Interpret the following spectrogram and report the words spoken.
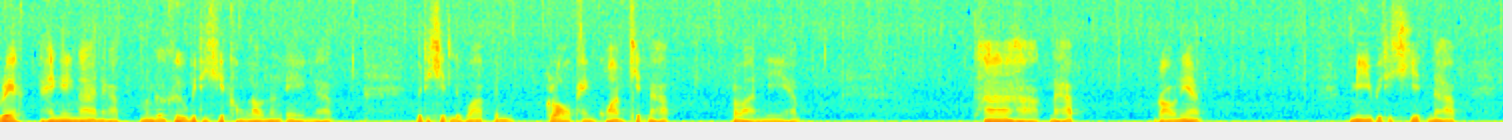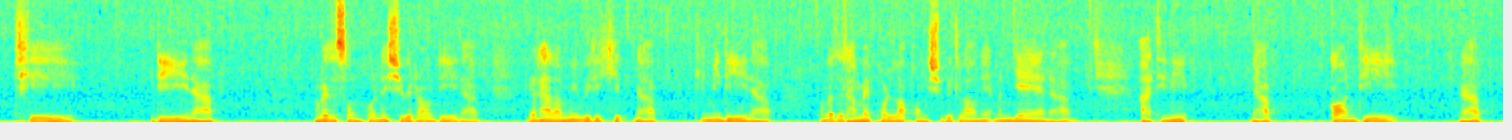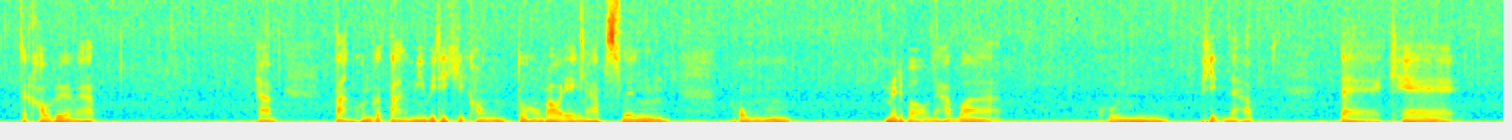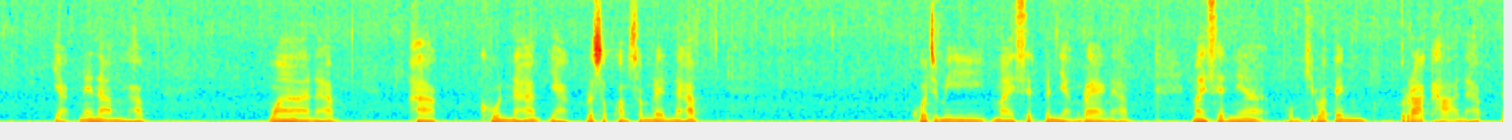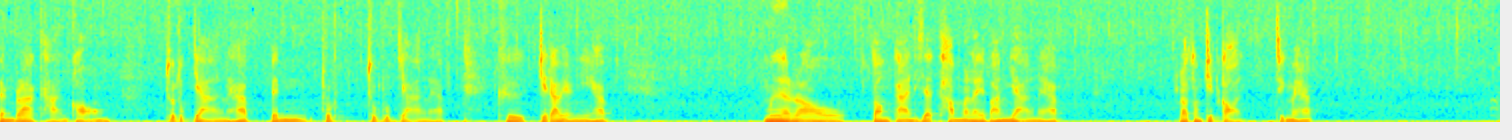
เรียกให้ง่าย ๆนะครับ มันก็คือวิธีคิดของเรานั่นเองนะครับ วิธีคิดหรือว่าเป็นกรอบแห่งความคิดนะครับ ประมาณนี้ครับ ถ้าหากนะครับ เราเนี่ยมีวิธีคิดนะครับ ที่ดีนะครับ มันก็จะส่งผลให้ชีวิตเราดีนะครับ และถ้าเรามีวิธีคิดนะครับที่ไม่ดีนะครับ มันก็จะทำให้ผลลัพธ์ของชีวิตเราเนี่ยมันแย่นะครับอะทีนี้นะครับ ก่อนที่นะครับจะเข้าเรื่องนะครับครับต่างคนก็ต่างมีวิธีคิดของตัวของเราเองนะครับ ซึ่งผมไม่ได้บอกนะครับว่าคุณผิดนะครับ แต่แค่ อยากแนะนำครับ ว่านะครับ หากคุณนะครับอยากประสบความสำเร็จนะครับ ควรจะมี mindset เป็นอย่างแรกนะครับ mindset เนี่ยผมคิดว่าเป็นรากฐานนะครับ เป็นรากฐานของทุกๆอย่างนะครับ เป็นทุกทุกๆอย่างนะครับ คือคิดเอาอย่างนี้ครับ เมื่อเราต้องการที่จะทำอะไรบางอย่างนะครับ เราต้องคิดก่อนจริงไหมครับ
